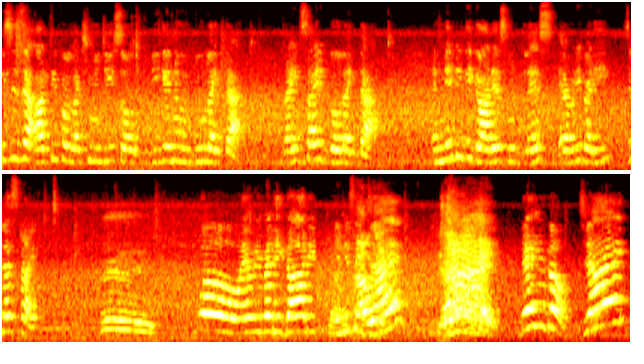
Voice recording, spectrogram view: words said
This is the arti for Lakshmi ji, so we can do like that. Right side, go like that. And maybe the goddess would bless everybody. Let's try. Hey. Whoa, everybody got it. Can you say Jai? Jai! There you go. Jai!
